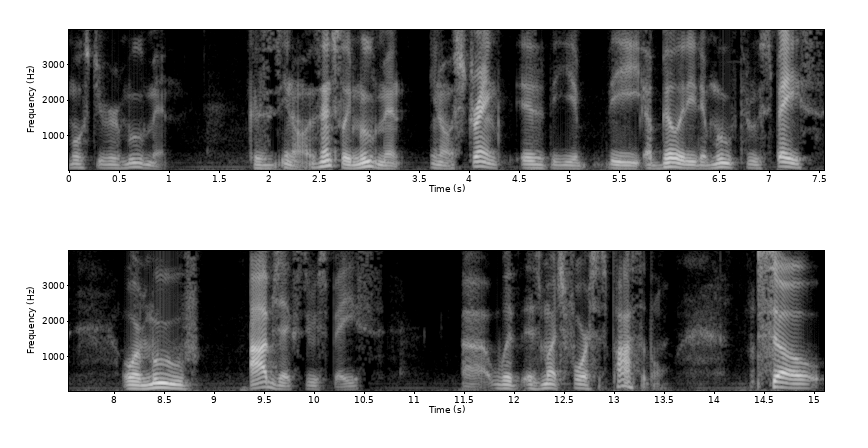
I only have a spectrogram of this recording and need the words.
most of your movement? Because, you know, essentially movement, you know, strength is the the ability to move through space or move objects through space uh, with as much force as possible. So,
